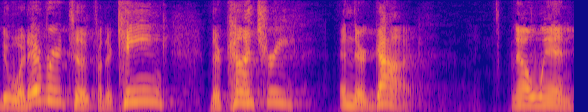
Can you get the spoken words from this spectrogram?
do whatever it took for their king, their country, and their God. Now, when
